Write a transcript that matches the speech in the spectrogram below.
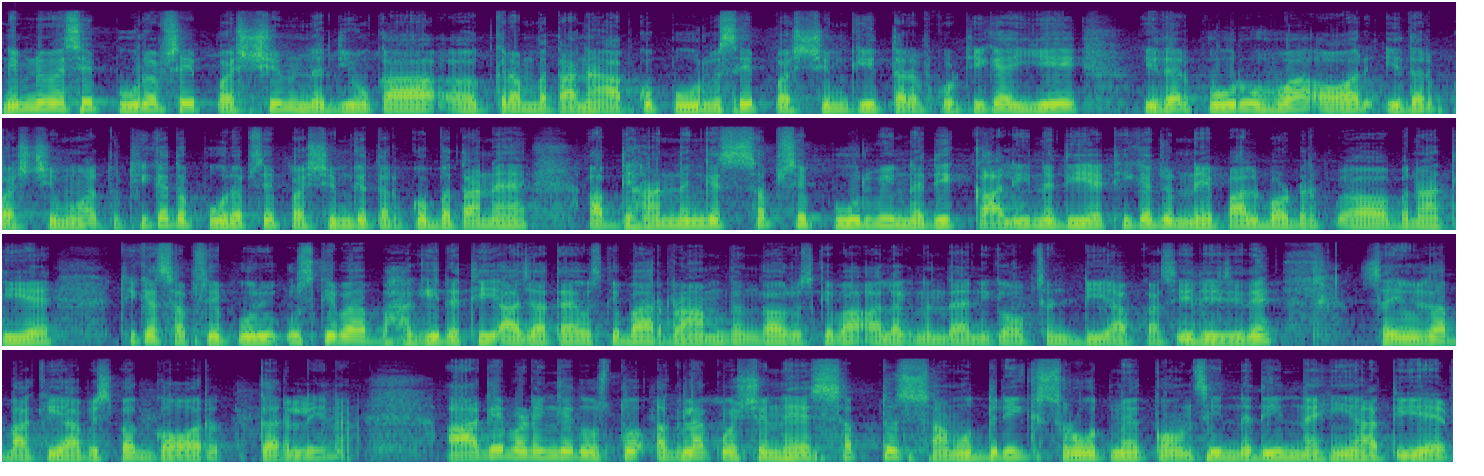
निम्न में से पूर्व से पश्चिम नदियों का क्रम बताना है आपको, पूर्व से पश्चिम की तरफ़ को, ठीक है? ये इधर पूर्व हुआ और इधर पश्चिम हुआ तो ठीक है? तो पूर्व से पश्चिम की तरफ़ को बताना है। आप ध्यान देंगे, सबसे पूर्वी नदी काली नदी है, ठीक है? जो नेपाल बॉर्डर बनाती है, ठीक है? सबसे पूर्वी, उसके बाद भागीरथी आ जाता है, उसके बाद रामगंगा और उसके बाद अलगनंदा, यानी कि ऑप्शन डी आपका सीधे सीधे सही हो जाता बाकी आप इस पर गौर कर लेना। आगे बढ़ेंगे दोस्तों, अगला क्वेश्चन है, सप्त सामुद्रिक स्रोत में कौन सी नदी नहीं आती है?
